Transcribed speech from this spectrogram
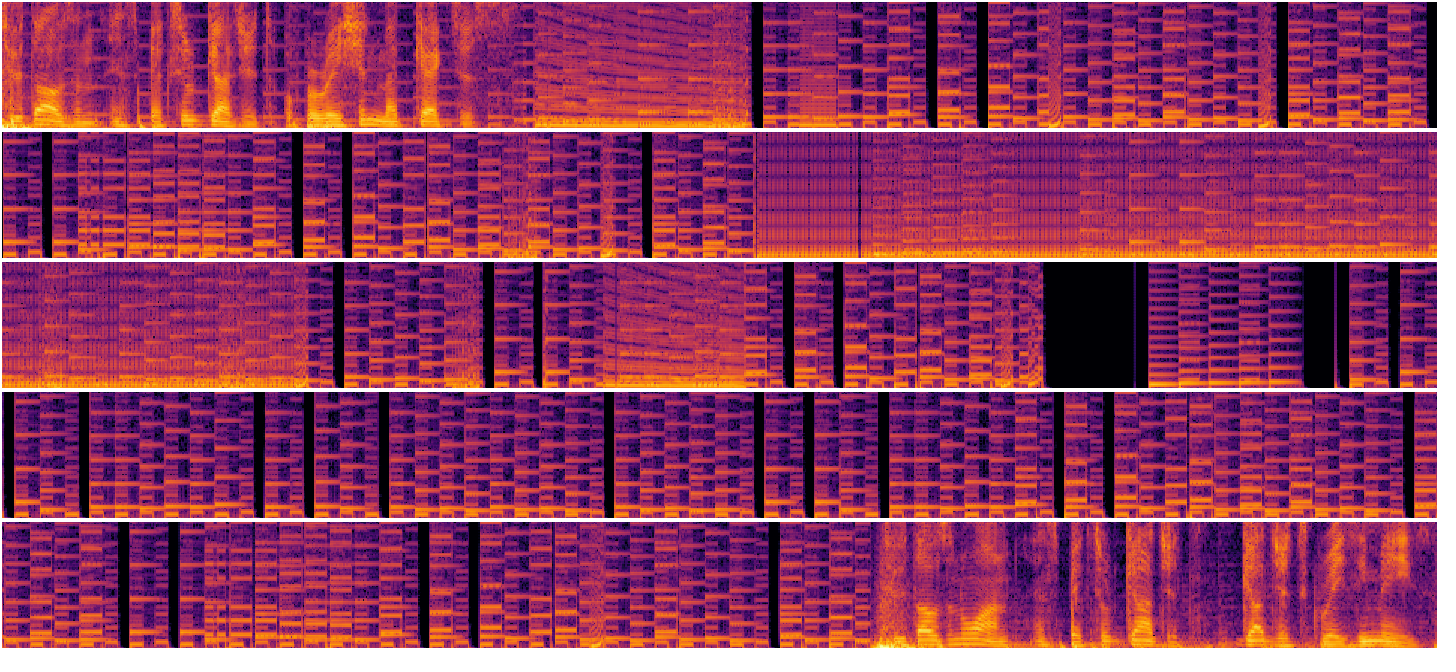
Two thousand Inspector Gadget Operation Madkactus 2001 Inspector Gadget. Gadget's Crazy Maze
